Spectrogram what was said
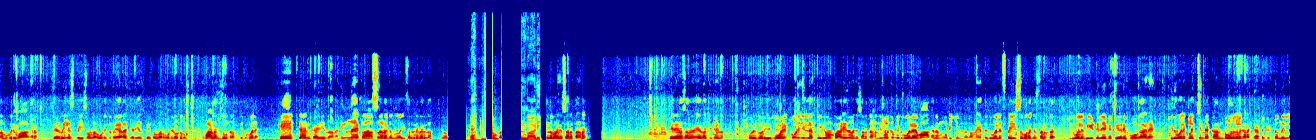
നമുക്കൊരു വാഹനം ചെറിയ സ്പേസ് ഉള്ള റോഡിൽ നിന്ന് വേറെ ചെറിയ സ്പേസ് ഉള്ള റോഡിലോട്ടും വളച്ചുകൊണ്ട് നമുക്ക് ഇതുപോലെ കയറ്റാൻ കഴിയുന്നതാണ്. ഇന്ന് ക്ലാസ് നടക്കുന്നത് ഈ സ്ഥലത്തിന്റെ പേരെന്താ? എന്ന് പറഞ്ഞ സ്ഥലത്താണ്. പിന്നെ സ്ഥലം? ഏതാ ജില്ല ഏതാ? കോഴിക്കോട് ജില്ല. കോഴിക്കോട് ജില്ല തിരുവമ്പാടി എന്ന് പറഞ്ഞ സ്ഥലത്താണ്. നിങ്ങൾക്കും ഇതുപോലെ വാഹനം ഓടിക്കുന്ന സമയത്ത് ഇതുപോലെ സ്പേസ് കുറഞ്ഞ സ്ഥലത്ത് ഇതുപോലെ വീട്ടിലേക്ക് കയറി പോകാന് ഇതുപോലെ ക്ലച്ചിന്റെ കൺട്രോളുകൾ കറക്റ്റായിട്ട് കിട്ടുന്നില്ല.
